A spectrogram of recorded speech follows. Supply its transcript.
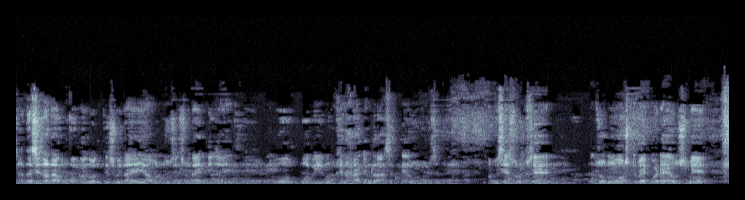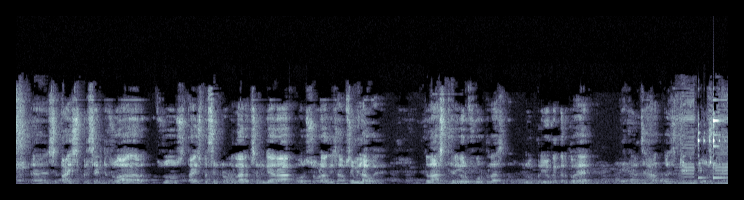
ज़्यादा से ज़्यादा उनको कोई लोन की सुविधाएँ या और दूसरी सुविधाएँ दी जाए वो वो भी मुख्य धारा के अंदर आ सकते हैं जुड़ सकते हैं। और विशेष रूप से जो मोस्ट बैकवर्ड है उसमें सत्ताईस परसेंट जो आ, जो सत्ताईस परसेंट टोटल आरक्षण ग्यारह और सोलह के हिसाब से मिला हुआ है। क्लास थ्री और फोर क्लास नौकरियों के अंदर तो है लेकिन जहाँ गजटेड पोस्ट है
